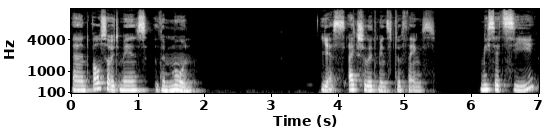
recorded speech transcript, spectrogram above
and also it means the moon. Yes, actually it means two things. Місяці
